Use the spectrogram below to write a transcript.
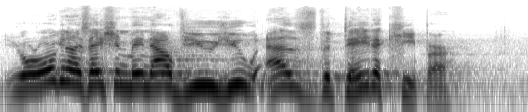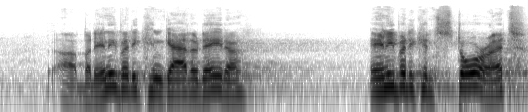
Your organization may now view you as the data keeper, uh, but anybody can gather data, anybody can store it.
